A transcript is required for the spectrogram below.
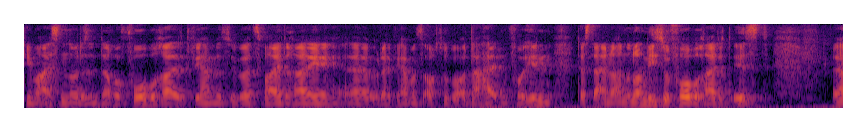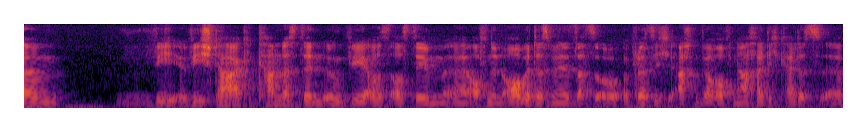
Die meisten Leute sind darauf vorbereitet. Wir haben jetzt über zwei, drei äh, oder wir haben uns auch darüber unterhalten vorhin, dass der eine oder andere noch nicht so vorbereitet ist. Ähm, wie, wie stark kam das denn irgendwie aus, aus dem äh, offenen Orbit, dass man jetzt sagt, so oh, plötzlich achten wir auch auf Nachhaltigkeit? Das äh,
